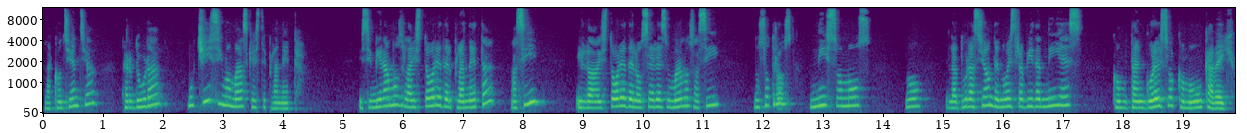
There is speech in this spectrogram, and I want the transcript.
La conciencia perdura muchísimo más que este planeta. Y si miramos la historia del planeta así y la historia de los seres humanos así, nosotros ni somos, ¿no? La duración de nuestra vida ni es tan grueso como un cabello.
